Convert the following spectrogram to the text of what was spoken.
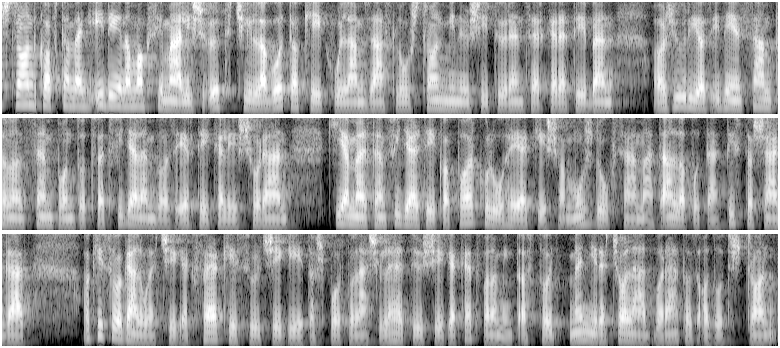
strand kapta meg idén a maximális 5 csillagot a kék hullámzászló strand minősítő rendszer keretében. A zsűri az idén számtalan szempontot vett figyelembe az értékelés során. Kiemelten figyelték a parkolóhelyek és a mosdók számát, állapotát, tisztaságát, a kiszolgáló egységek felkészültségét, a sportolási lehetőségeket, valamint azt, hogy mennyire családbarát az adott strand.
